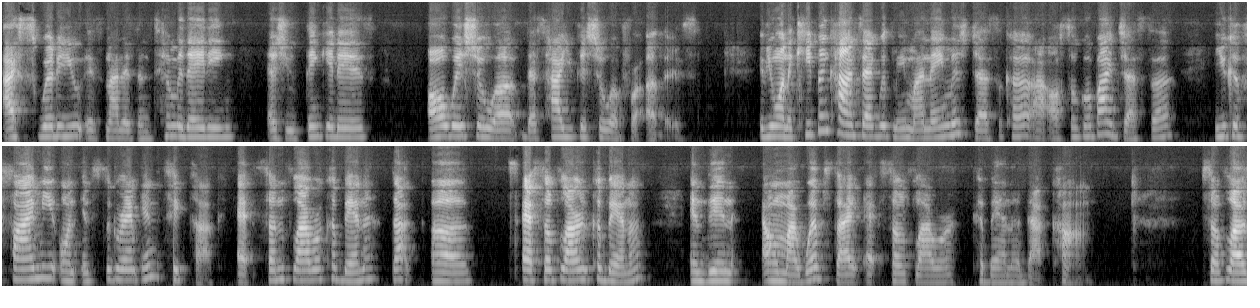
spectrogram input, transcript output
I swear to you, it's not as intimidating as you think it is. Always show up. That's how you can show up for others. If you want to keep in contact with me, my name is Jessika. I also go by Jessa. You can find me on Instagram and TikTok at Sunflower Cabana. Uh, at Sunflower Cabana, and then on my website at sunflowercabana.com. Sunflower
